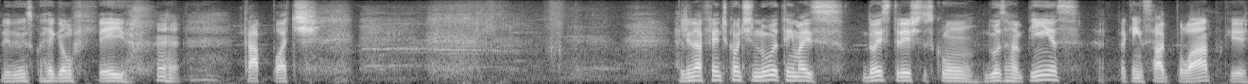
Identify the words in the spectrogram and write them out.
Levei um escorregão feio. Capote. Ali na frente continua, tem mais dois trechos com duas rampinhas, para quem sabe pular, porque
